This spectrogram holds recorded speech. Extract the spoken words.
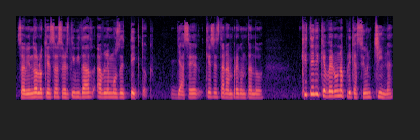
Sabiendo lo que es asertividad, hablemos de TikTok ya sé que se estarán preguntando, ¿qué tiene que ver una aplicación china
